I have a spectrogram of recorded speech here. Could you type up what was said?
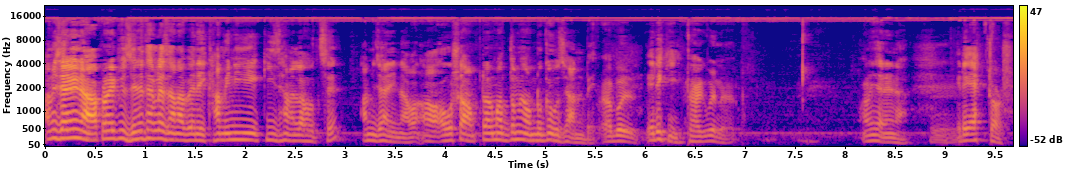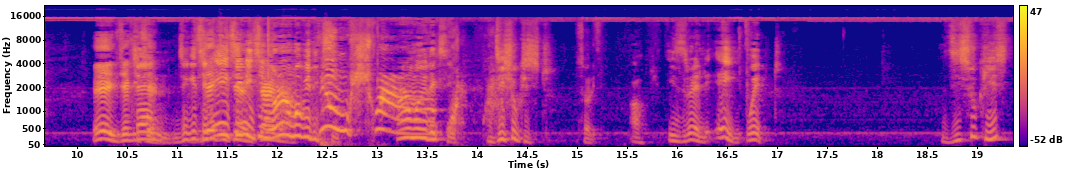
আমি জানি না আপনারা একটু জেনে থাকলে জানাবেন এই খামিনি নিয়ে কি ঝামেলা হচ্ছে। আমি জানি না অবশ্য আপনার মাধ্যমে অন্য কেউ জানবে। আবার এটা কি? থাকবে না। আমি জানি না। এটা অ্যাক্টর এই জ্যাকি চ্যান চ্যান জেকি চ্যান এই চিনি চিনি ওনার মুভি দেখছি। ওনার মুভি দেখছি। যিশু খ্রিস্ট সরি ইসরায়েলি এই ওয়েট যিশু খ্রিস্ট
